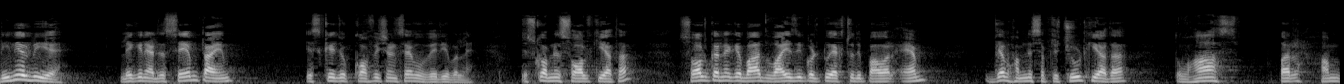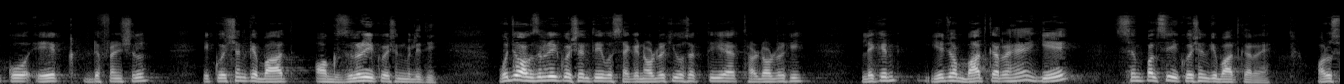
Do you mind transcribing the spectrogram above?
لینئر بھی ہے لیکن ایٹ دا سیم ٹائم اس کے جو ہیں وہ ویریبل ہیں اس کو ہم نے سالو کیا تھا سالو کرنے کے بعد is equal to to X the power M جب ہم نے سبسٹیچیوٹ کیا تھا تو وہاں پر ہم کو ایک ڈفرینشیل اکویشن کے بعد آگزلری اکویشن ملی تھی وہ جو آگزلری اکویشن تھی وہ سیکنڈ آرڈر کی ہو سکتی ہے تھرڈ آرڈر کی لیکن یہ جو ہم بات کر رہے ہیں یہ سمپل سی اکویشن کی بات کر رہے ہیں اور اس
